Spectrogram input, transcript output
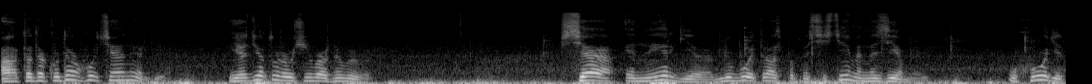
А тогда куда уходит вся энергия? Я сделал тоже очень важный вывод. Вся энергия любой транспортной системе наземной уходит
